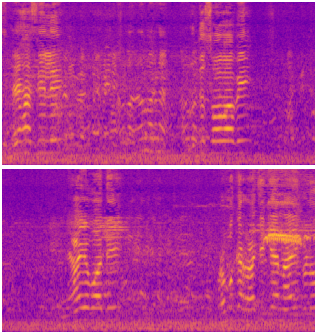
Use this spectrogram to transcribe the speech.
స్నేహశీలి మృదు స్వభావి న్యాయవాది ప్రముఖ రాజకీయ నాయకులు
